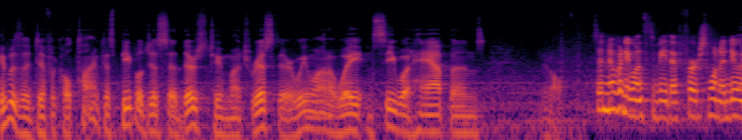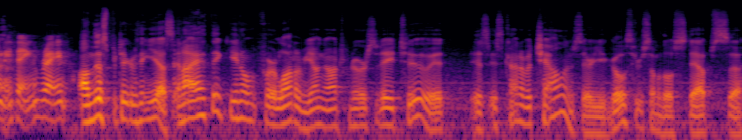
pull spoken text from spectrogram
it was a difficult time because people just said, there's too much risk there. We want to wait and see what happens. You know, So nobody wants to be the first one to do anything, right? on this particular thing, yes. And I think, you know, for a lot of young entrepreneurs today too, it, it's, it's kind of a challenge there. You go through some of those steps. Uh,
